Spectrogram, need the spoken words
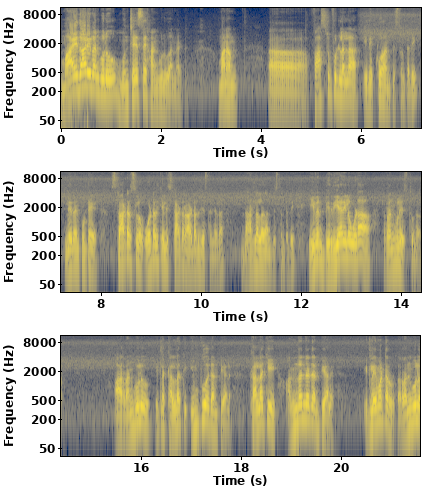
మాయదారి రంగులు ముంచేసే హంగులు అన్నట్టు. మనం ఫాస్ట్ ఫుడ్లల్లో ఇది ఎక్కువ అనిపిస్తుంటుంది. లేదనుకుంటే స్టార్టర్స్లో హోటల్కి వెళ్ళి స్టార్టర్ ఆర్డర్ చేస్తాం కదా దాంట్లలో అనిపిస్తుంటుంది. ఈవెన్ బిర్యానీలో కూడా రంగులు వేస్తున్నారు. ఆ రంగులు ఇట్లా కళ్ళకి ఇంపుగా కనిపించాలి కళ్ళకి అందంగా కనిపించాలి ఇట్లా ఏమంటారు? రంగులు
